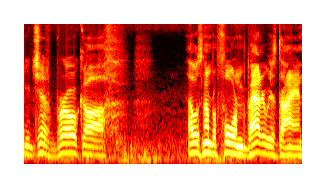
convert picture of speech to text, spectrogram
He just broke off. That was number four. My battery was dying.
